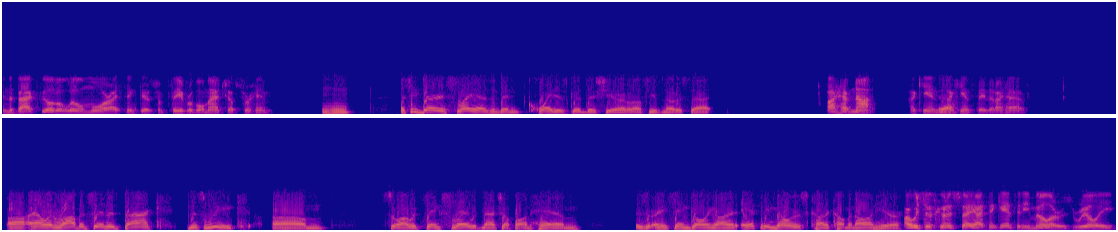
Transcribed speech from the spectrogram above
in the backfield a little more, I think there's some favorable matchups for him. hmm I see Darius Slay hasn't been quite as good this year. I don't know if you've noticed that. I have not. I can't. Yeah. I can't say that I have. Uh, Allen Robinson is back this week, um, so I would think Slay would match up on him. Is there anything going on? Anthony Miller is kind of coming on here. I was just going to say, I think Anthony Miller is really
